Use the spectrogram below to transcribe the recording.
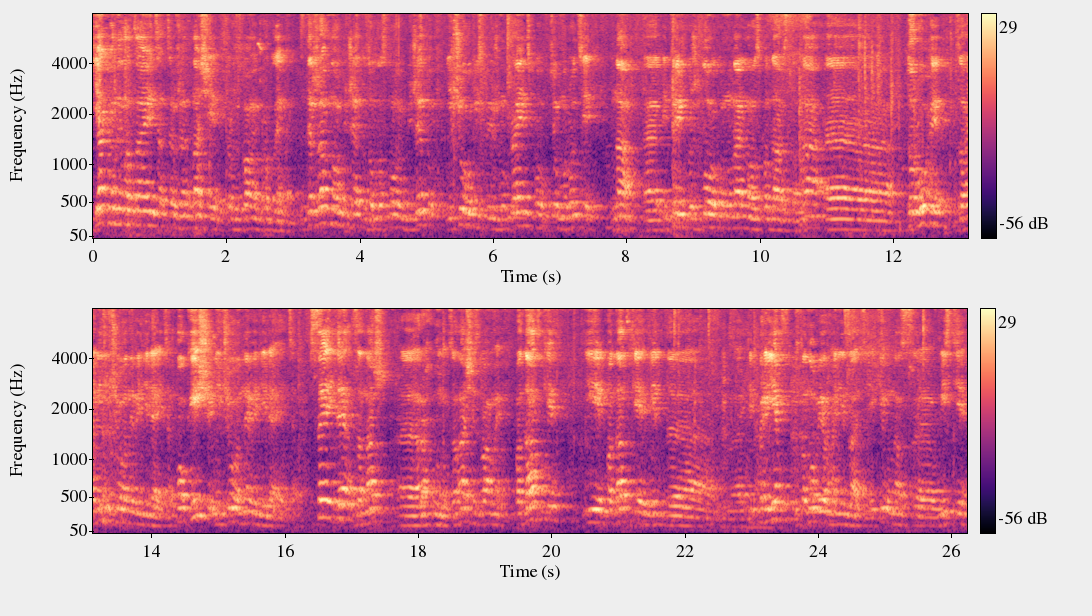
Як вони латаються, це вже наші з вами проблеми. З державного бюджету, з обласного бюджету нічого місту Южноукраїнського в цьому році на е, підтримку житлово-комунального господарства, на е, дороги взагалі нічого не виділяється. Поки що нічого не виділяється. Все йде за наш е, рахунок, за наші з вами податки і податки від підприємств, установ і організацій, які у нас е, в місті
